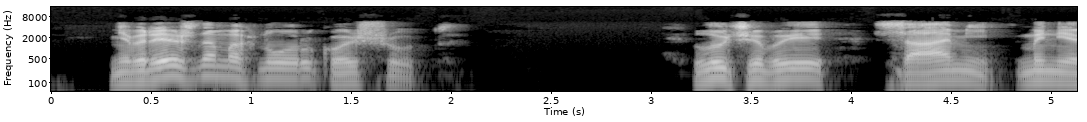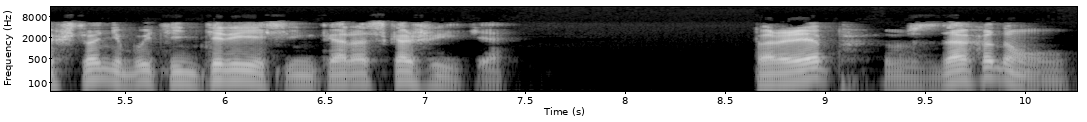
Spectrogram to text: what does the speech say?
— небрежно махнул рукой Шут. — Лучше вы сами мне что-нибудь интересненько расскажите. Преп вздохнул.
